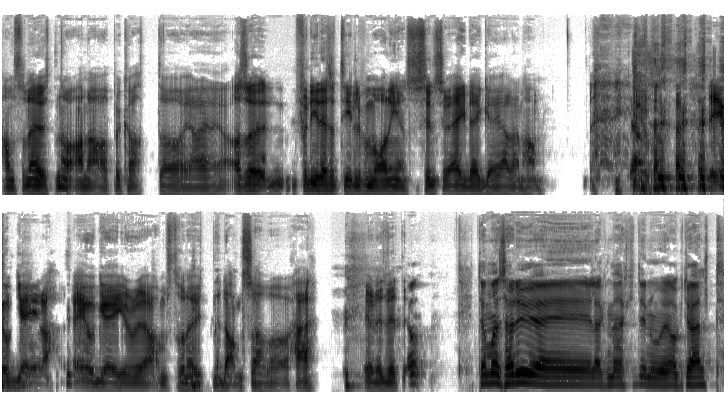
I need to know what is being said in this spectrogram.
Hamstronauten og Anna Apekatt og ja ja ja. Altså, fordi det er så tidlig på morgenen, så syns jo jeg det er gøyere enn han. det er jo gøy, da. Det er jo gøy når hamstronautene danser og Hæ? Det er jo litt vittig. Thomas, har du eh, lagt merke til noe aktuelt?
